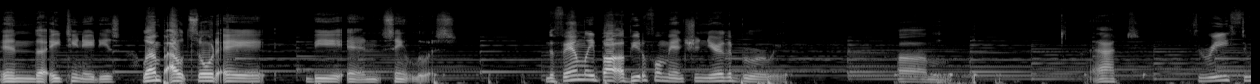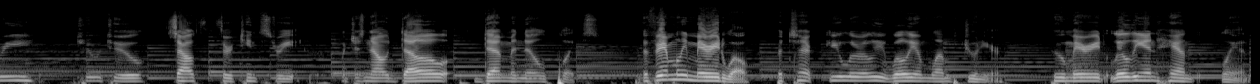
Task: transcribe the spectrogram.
in the 1880s. Lemp outsold AB in St. Louis. The family bought a beautiful mansion near the brewery. Um, at 3322 South 13th Street, which is now Del Demenil Place. The family married well, particularly William Lemp Jr., who married Lillian Handlan,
